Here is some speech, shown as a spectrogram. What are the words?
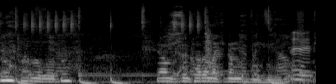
Makineyle zımparaladım. Yalnız zımpara makinemiz bozuldu. Evet.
